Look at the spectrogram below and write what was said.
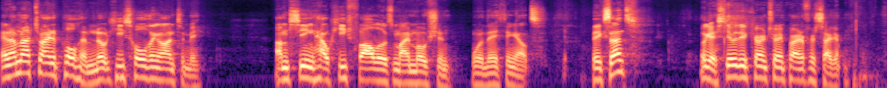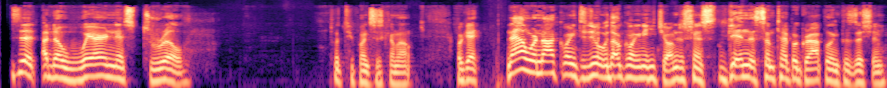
And I'm not trying to pull him. Note he's holding on to me. I'm seeing how he follows my motion more than anything else. Make sense? Okay, stay with your current training partner for a second. This is an awareness drill. Put two punches come out. Okay, now we're not going to do it without going to Hicho. I'm just going to get into some type of grappling position.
